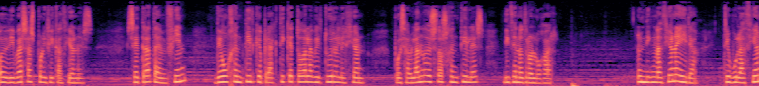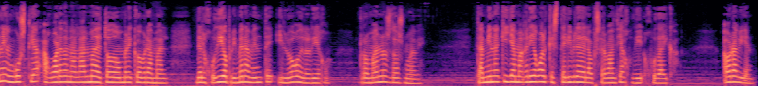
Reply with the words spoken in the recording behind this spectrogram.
o de diversas purificaciones. Se trata, en fin, de un gentil que practique toda la virtud y religión, pues hablando de estos gentiles, dice en otro lugar, Indignación e ira, tribulación y angustia aguardan al alma de todo hombre que obra mal, del judío primeramente y luego del griego. Romanos 2.9. También aquí llama griego al que esté libre de la observancia judaica. Ahora bien,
